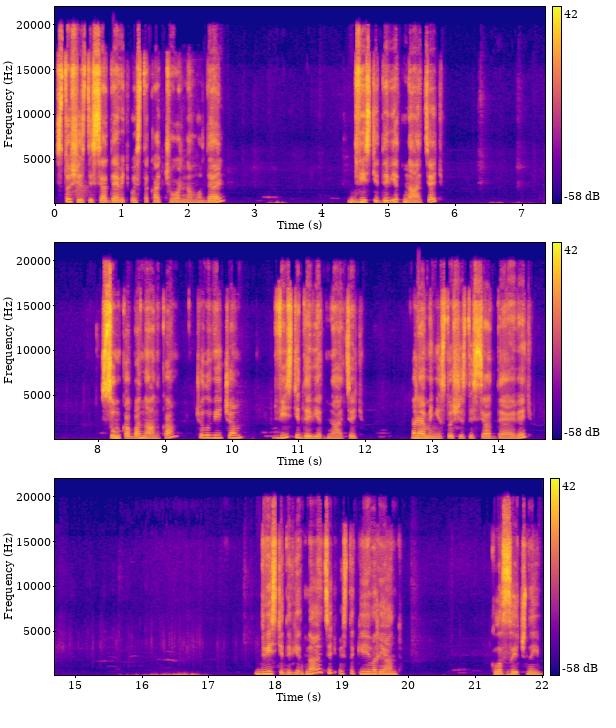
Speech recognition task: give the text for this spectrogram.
169, ось така чорна модель. 219. Сумка бананка чоловіча 219. Ремені 169. 219 ось такий варіант. Класичний.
